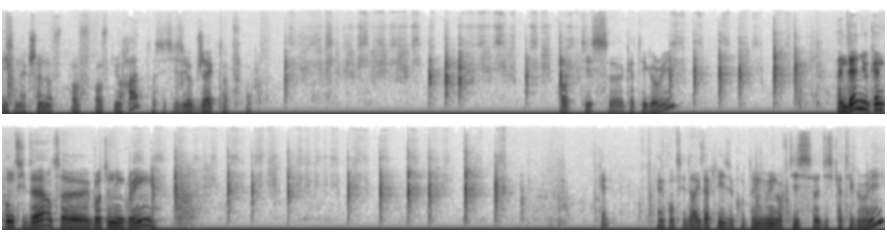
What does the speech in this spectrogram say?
is an action of of of mu hat. So this is the object of of this uh, category. And then you can consider the Grothendieck ring okay and consider exactly the ring of this uh, this category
